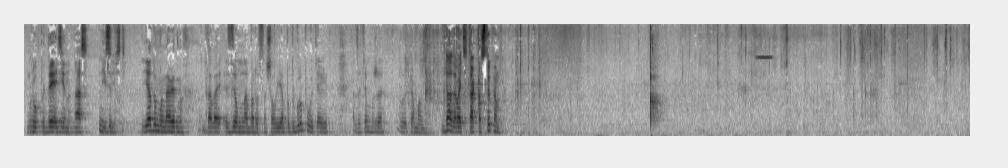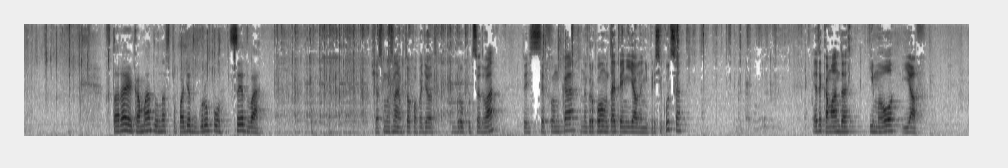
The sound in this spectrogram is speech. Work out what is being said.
группы D1 нас известен. Я думаю, наверное, давай сделаем наоборот. Сначала я буду группу вытягивать, а затем уже вы команду. Да, давайте так поступим. Вторая команда у нас попадет в группу С2. Сейчас мы узнаем, кто попадет в группу С2. То есть с ФМК на групповом этапе они явно не пересекутся. Это команда ИМО ЯФ.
